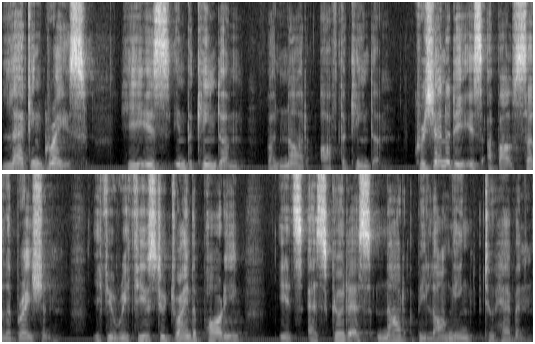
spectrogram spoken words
lacking grace, he is in the kingdom, but not of the kingdom. Christianity is about celebration. If you refuse to join the party, it's as good as not belonging to heaven.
